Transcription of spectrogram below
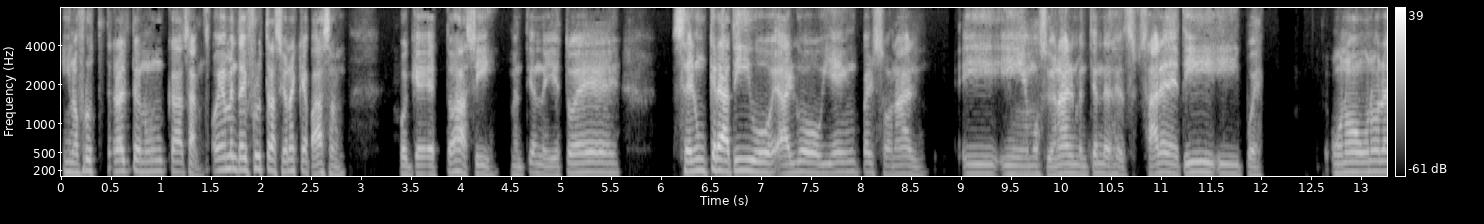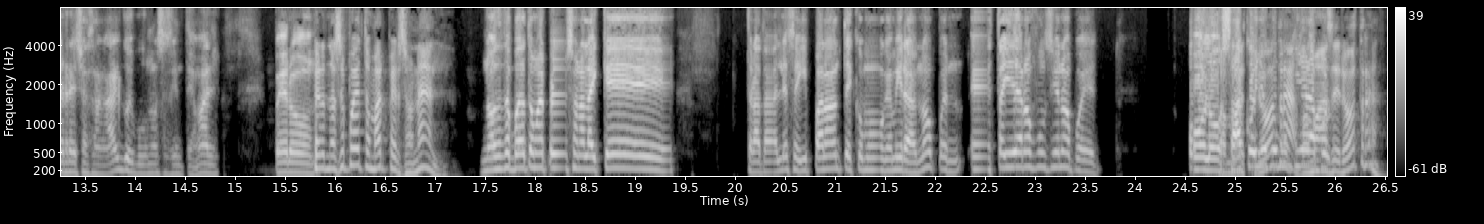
y no frustrarte nunca. O sea, obviamente hay frustraciones que pasan, porque esto es así, ¿me entiendes? Y esto es ser un creativo, es algo bien personal. Y, y emocional, ¿me entiendes? Sale de ti y pues uno, uno le rechazan algo y pues uno se siente mal. Pero, pero no se puede tomar personal. No se puede tomar personal, hay que tratar de seguir para adelante. Como que, mira, no, pues esta idea no funcionó, pues o lo saco yo como quiera. Vamos a pues, hacer otra.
